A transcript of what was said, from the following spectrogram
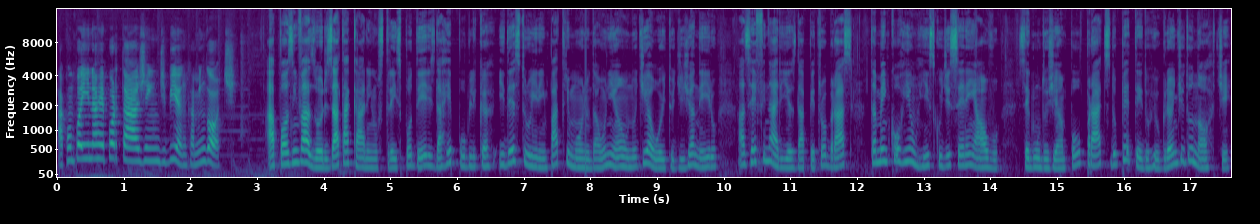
Acompanhe na reportagem de Bianca Mingotti. Após invasores atacarem os três poderes da República e destruírem patrimônio da União no dia 8 de janeiro, as refinarias da Petrobras também corriam risco de serem alvo, segundo Jean Paul Prats, do PT do Rio Grande do Norte.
